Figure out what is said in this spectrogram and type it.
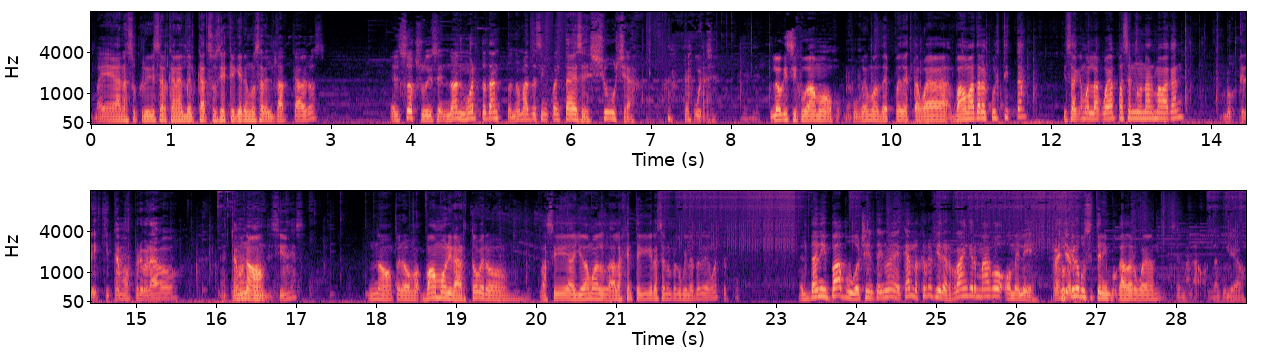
Vayan a suscribirse al canal del Katsu si es que quieren usar el dab, cabros. El Soxru dice, no han muerto tanto, no más de 50 veces. Chucha. Pucha. Loki, si jugamos, juguemos después de esta weá, ¿vamos a matar al cultista? ¿Y saquemos la weá para hacernos un arma bacán? ¿Vos creéis que estamos preparados? ¿Estamos No. en condiciones? No, pero va- vamos a morir harto, pero así ayudamos a a la gente que quiere hacer un recopilatorio de muertes. El Dani Papu, 89. Carlos, ¿qué prefieres, Ranger, Mago o Melee? ¿Por Ranger. qué no pusiste el invocador, weón? Se mala onda, culiao.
